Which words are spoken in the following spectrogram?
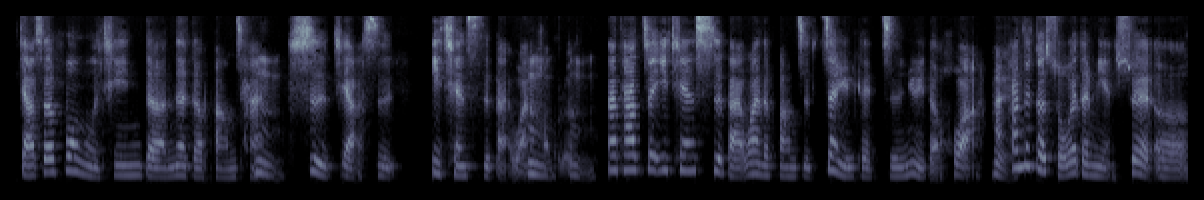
假设父母亲的那个房产市价是一千四百万好了，嗯嗯、那他这一千四百万的房子赠予给子女的话，他那个所谓的免税额，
